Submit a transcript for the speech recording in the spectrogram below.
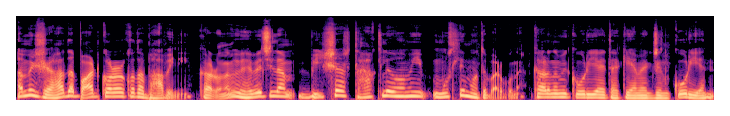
আমি শাহাদা পাঠ করার কথা ভাবিনি। কারণ আমি ভেবেছিলাম বিশ্বাস থাকলেও আমি মুসলিম হতে পারব না। কারণ আমি কোরিয়ায় থাকি আমি একজন কোরিয়ান।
